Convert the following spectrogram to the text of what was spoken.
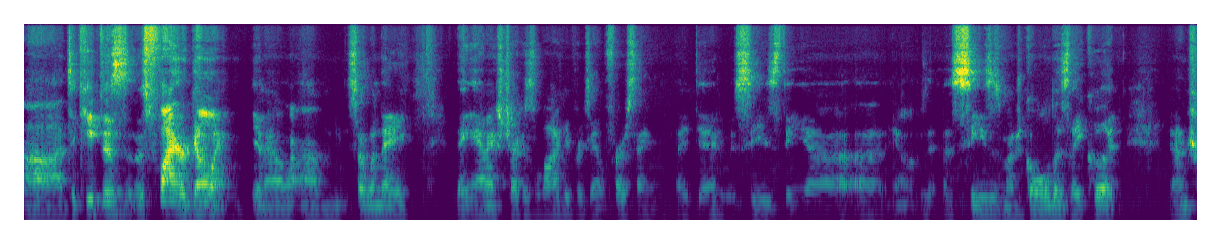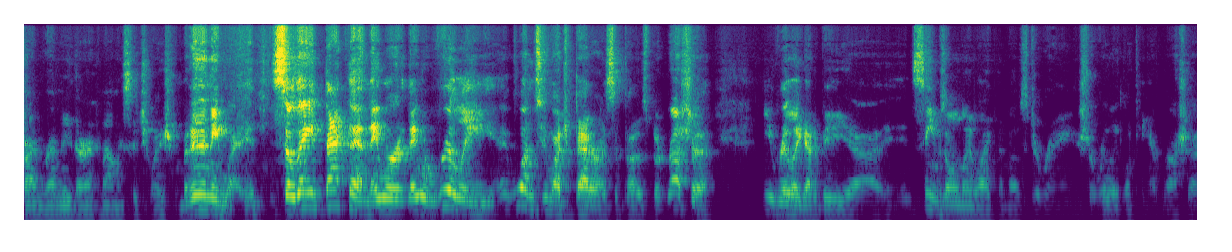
uh, to keep this this fire going. You know, um, so when they they annexed Czechoslovakia, for example, first thing they did was seize the uh, you know seize as much gold as they could and try and remedy their economic situation. But anyway, so they back then they were they were really it wasn't too much better, I suppose. But Russia you really got to be. Uh, it seems only like the most deranged are really looking at Russia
